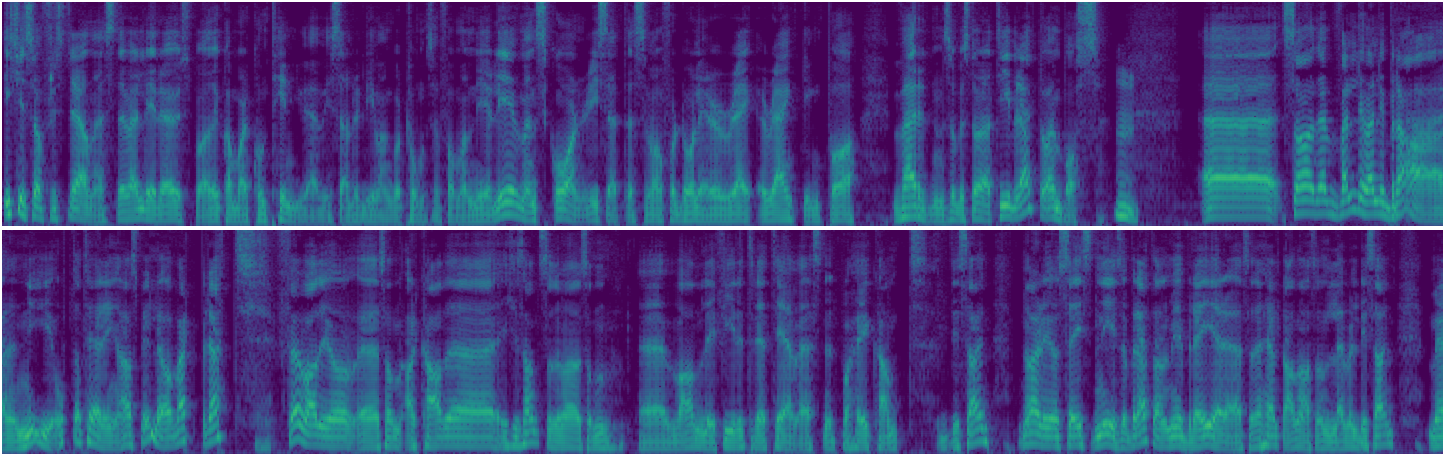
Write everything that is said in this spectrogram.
Ikke så frustrerende, det er veldig raust på. Du kan bare continue hvis alle livene går tom, så får man nye liv, men scoren resettes, så man får dårligere ra ranking på verden som består av ti brett og en boss. Eh, så det er veldig, veldig bra ny oppdatering av spillet, og hvert brett Før var det jo eh, sånn Arkade, ikke sant, så det var sånn eh, vanlig 4-3-TV snudd på høykant-design. Nå er det jo 16-9, så brettene er mye bredere, så det er helt annet sånn level-design.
